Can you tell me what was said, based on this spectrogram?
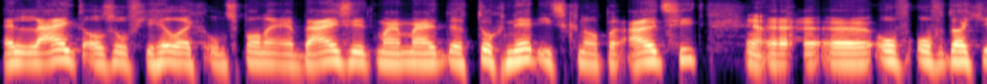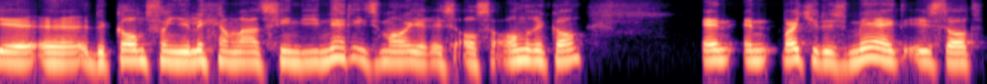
het lijkt alsof je heel erg ontspannen erbij zit, maar, maar er toch net iets knapper uitziet. Ja. of, of dat je de kant van je lichaam laat zien die net iets mooier is als de andere kant. En, en wat je dus merkt is dat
